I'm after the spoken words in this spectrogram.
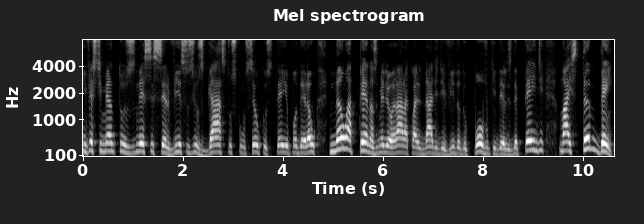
Investimentos nesses serviços e os gastos com seu custeio poderão não apenas melhorar a qualidade de vida do povo que deles depende, mas também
